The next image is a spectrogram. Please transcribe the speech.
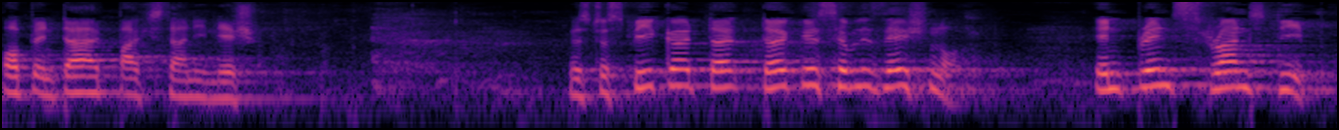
of the entire Pakistani nation. Mr. Speaker, Tur- Turkish civilizational imprints runs deep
